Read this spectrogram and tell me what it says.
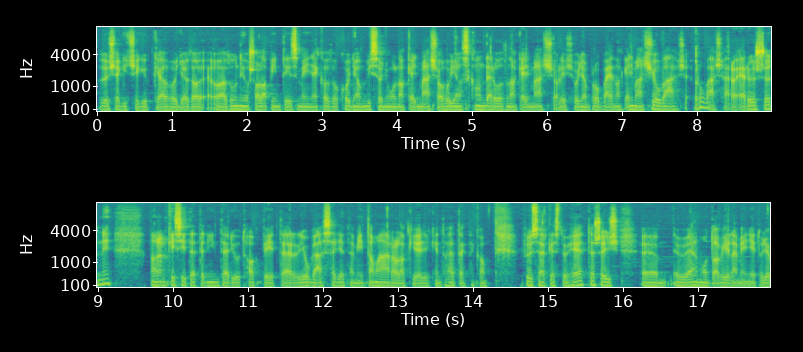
az ő segítségükkel, hogy az, az uniós alapintézmények azok hogyan viszonyulnak egymással, hogyan skanderoznak egymással, és hogyan próbálnak egymás jóvás, rovására erősödni, hanem készített egy interjút Hak Péter jogász egyetemi Tamárral, aki egyébként a heteknek a főszerkesztő helyettese is, ő elmondta a véleményét, hogy a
